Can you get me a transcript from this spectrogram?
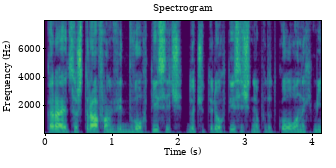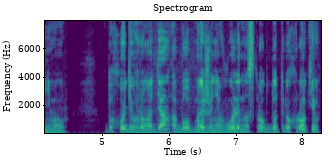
Караються штрафом від 2000 до 4000 неоподатковуваних мінімумів доходів громадян або обмеженням волі на строк до 3 років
